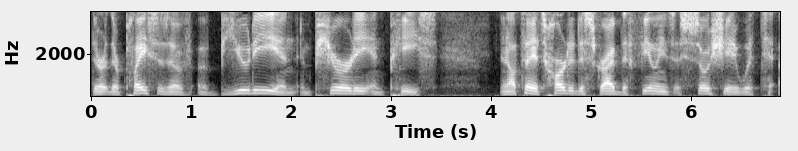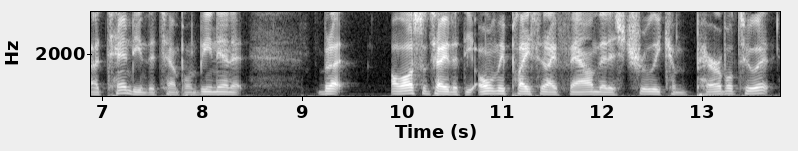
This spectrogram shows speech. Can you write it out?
They're, they're places of, of beauty and, and purity and peace. And I'll tell you, it's hard to describe the feelings associated with t- attending the temple and being in it. But I'll also tell you that the only place that I've found that is truly comparable to it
